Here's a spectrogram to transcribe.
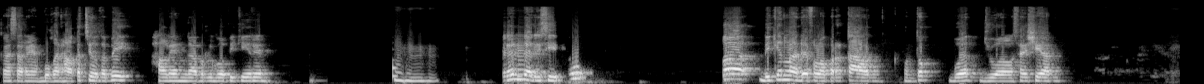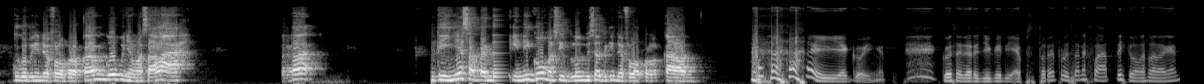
kasarnya. Bukan hal kecil tapi hal yang nggak perlu gue pikirin. Dan dari situ gue bikin lah developer account untuk buat jual session. Waktu gue bikin developer account, gue punya masalah. Ternyata intinya sampai detik ini gue masih belum bisa bikin developer account. iya, gue inget. Gue sadar juga di App Store tulisannya Fatih kalau nggak salah kan.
